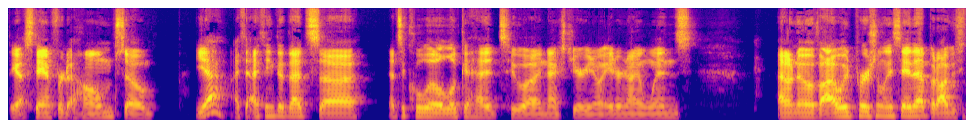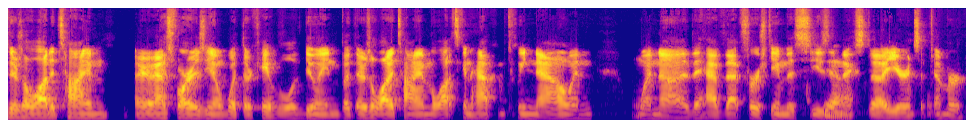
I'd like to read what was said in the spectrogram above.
they got Stanford at home, so yeah, I, th- I think that that's uh that's a cool little look ahead to uh, next year. You know, eight or nine wins I don't know if I would personally say that, but obviously there's a lot of time uh, as far as you know what they're capable of doing. But there's a lot of time. A lot's going to happen between now and when uh, they have that first game of the season yeah. next uh, year in September.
